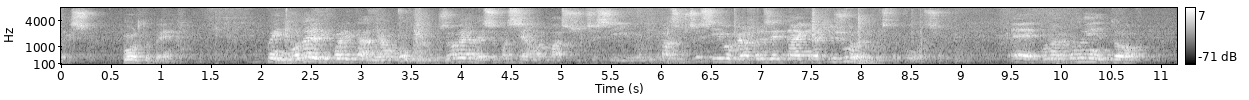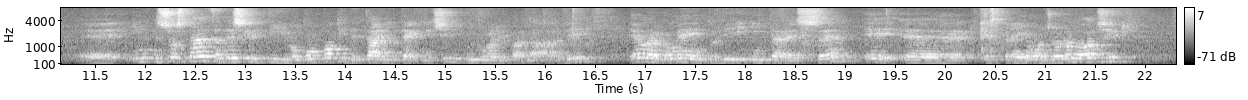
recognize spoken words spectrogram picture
adesso. Molto bene. Quindi modelli di qualità abbiamo concluso e adesso passiamo al passo successivo. Il passo successivo che rappresenta anche la chiusura di questo corso. È un argomento eh, in sostanza descrittivo con pochi dettagli tecnici di cui voglio parlarvi. È un argomento di interesse e eh, estremo al giorno d'oggi.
